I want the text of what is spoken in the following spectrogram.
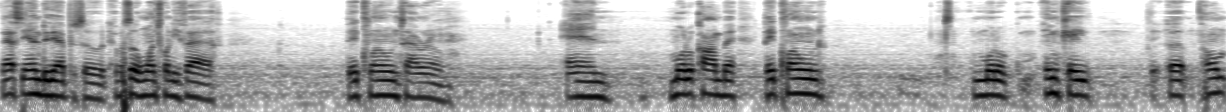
That's the end of the episode. Episode 125. They cloned Tyrone. And Mortal Kombat, they cloned Mortal MK uh, home.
